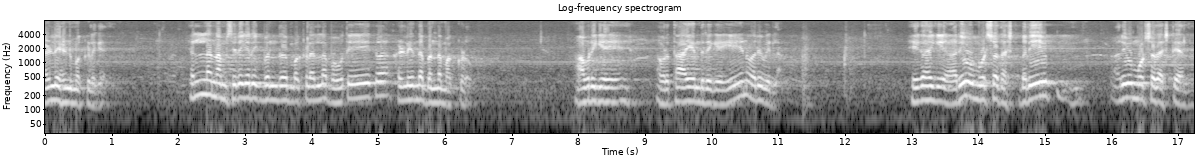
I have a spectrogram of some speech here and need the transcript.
ಹಳ್ಳಿ ಹೆಣ್ಣು ಮಕ್ಕಳಿಗೆ. ಎಲ್ಲ ನಮ್ಮ ಸಿರಿಗೆರಿಗೆ ಬಂದ ಮಕ್ಕಳೆಲ್ಲ ಬಹುತೇಕ ಹಳ್ಳಿಯಿಂದ ಬಂದ ಮಕ್ಕಳು. ಅವರಿಗೆ ಅವರ ತಾಯಂದಿರಿಗೆ ಏನು ಅರಿವಿಲ್ಲ. ಹೀಗಾಗಿ ಅರಿವು ಮೂಡಿಸೋದಷ್ಟು, ಬರೀ ಅರಿವು ಮೂಡಿಸೋದಷ್ಟೇ ಅಲ್ಲ,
